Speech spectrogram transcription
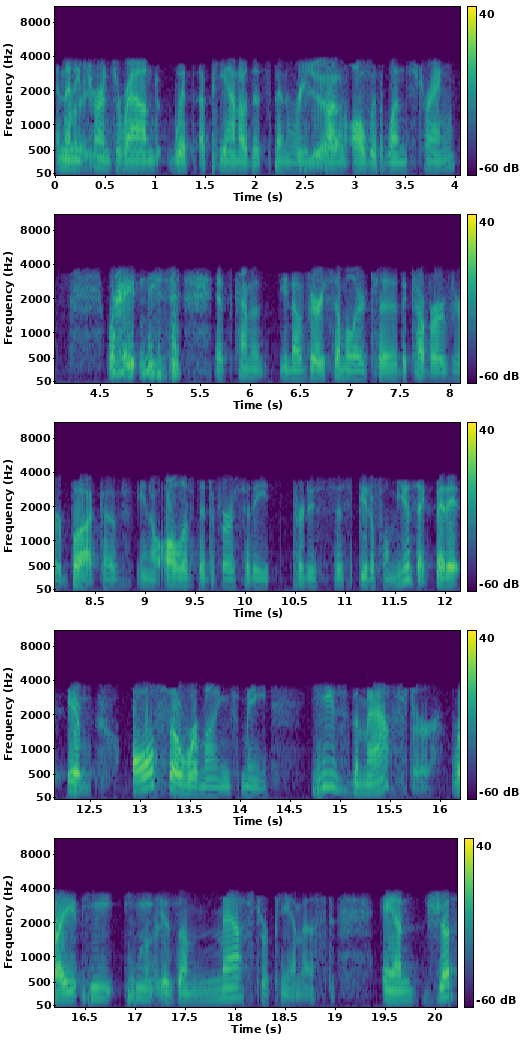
and then right. he turns around with a piano that's been restrung yes. all with one string right? And he's it's kind of you know very similar to the cover of your book of you know all of the diversity produces this beautiful music, but it it Mhm. also reminds me he's the master, right? He he Right. is a master pianist, and just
